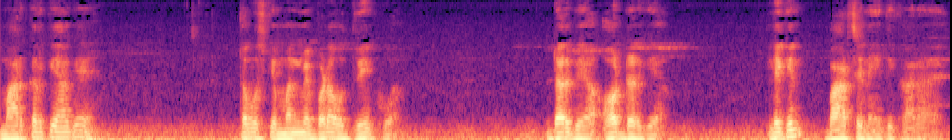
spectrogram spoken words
मार कर के आ गए। तब उसके मन में बड़ा उद्वेग हुआ। डर गया और डर गया, लेकिन बाहर से नहीं दिखा रहा है।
